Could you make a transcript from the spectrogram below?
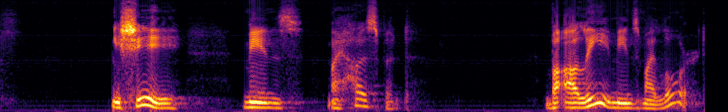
Ishi means my husband. Baali means my Lord.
